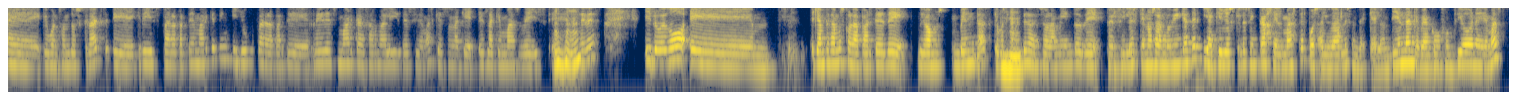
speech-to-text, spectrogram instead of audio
Eh, que bueno, son dos cracks, eh, Chris para la parte de marketing y Yuk para la parte de redes, marca, de pharma leaders y demás, que son la que, es la que más veis en redes. Y luego eh, ya empezamos con la parte de, digamos, ventas, que básicamente es asesoramiento de perfiles que no saben muy bien qué hacer y aquellos que les encaje el máster, pues ayudarles que lo entiendan, que vean cómo funciona y demás.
